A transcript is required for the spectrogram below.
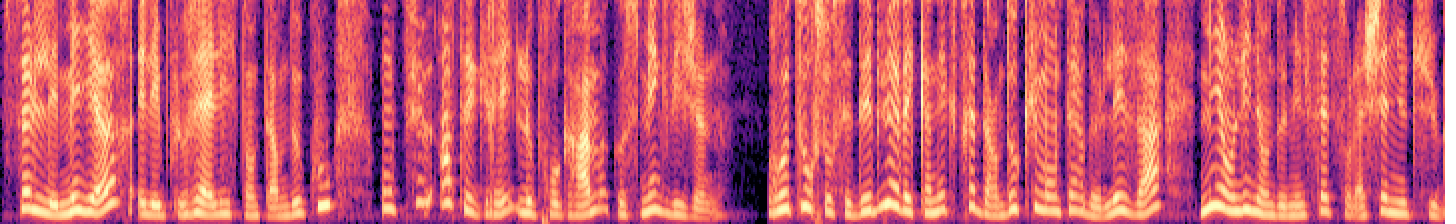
Seuls les meilleurs et les plus réalistes en termes de coûts ont pu intégrer le programme Cosmic Vision. Retour sur ses débuts avec un extrait d'un documentaire de l'ESA mis en ligne en 2007 sur la chaîne YouTube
